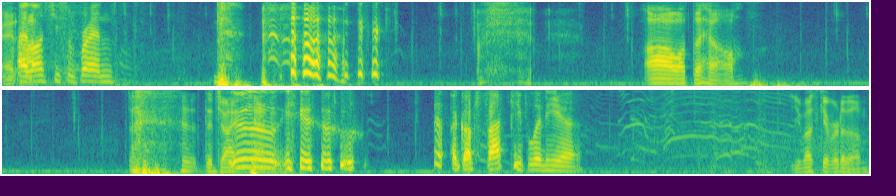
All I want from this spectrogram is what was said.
And I launched you some friends. Oh, what the hell? the giant cannon. Ooh, you. I got fat people in here. You must get rid of them.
